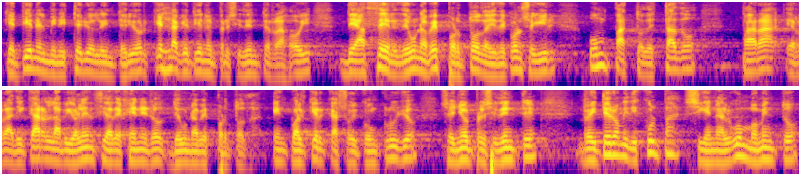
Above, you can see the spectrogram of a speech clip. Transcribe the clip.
que tiene el Ministerio del Interior, que es la que tiene el presidente Rajoy, de hacer de una vez por todas y de conseguir un pacto de Estado para erradicar la violencia de género de una vez por todas. En cualquier caso, y concluyo, señor presidente, reitero mi disculpa si en algún momento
